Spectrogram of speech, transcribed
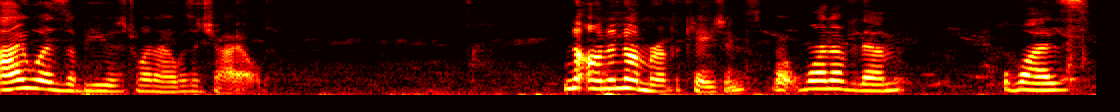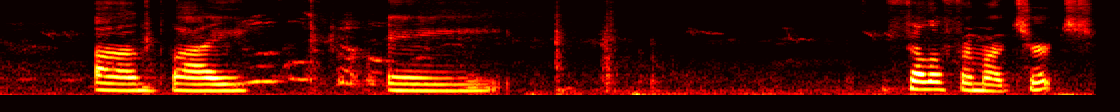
I was abused when I was a child. No, on a number of occasions, but one of them was um, by a fellow from our church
